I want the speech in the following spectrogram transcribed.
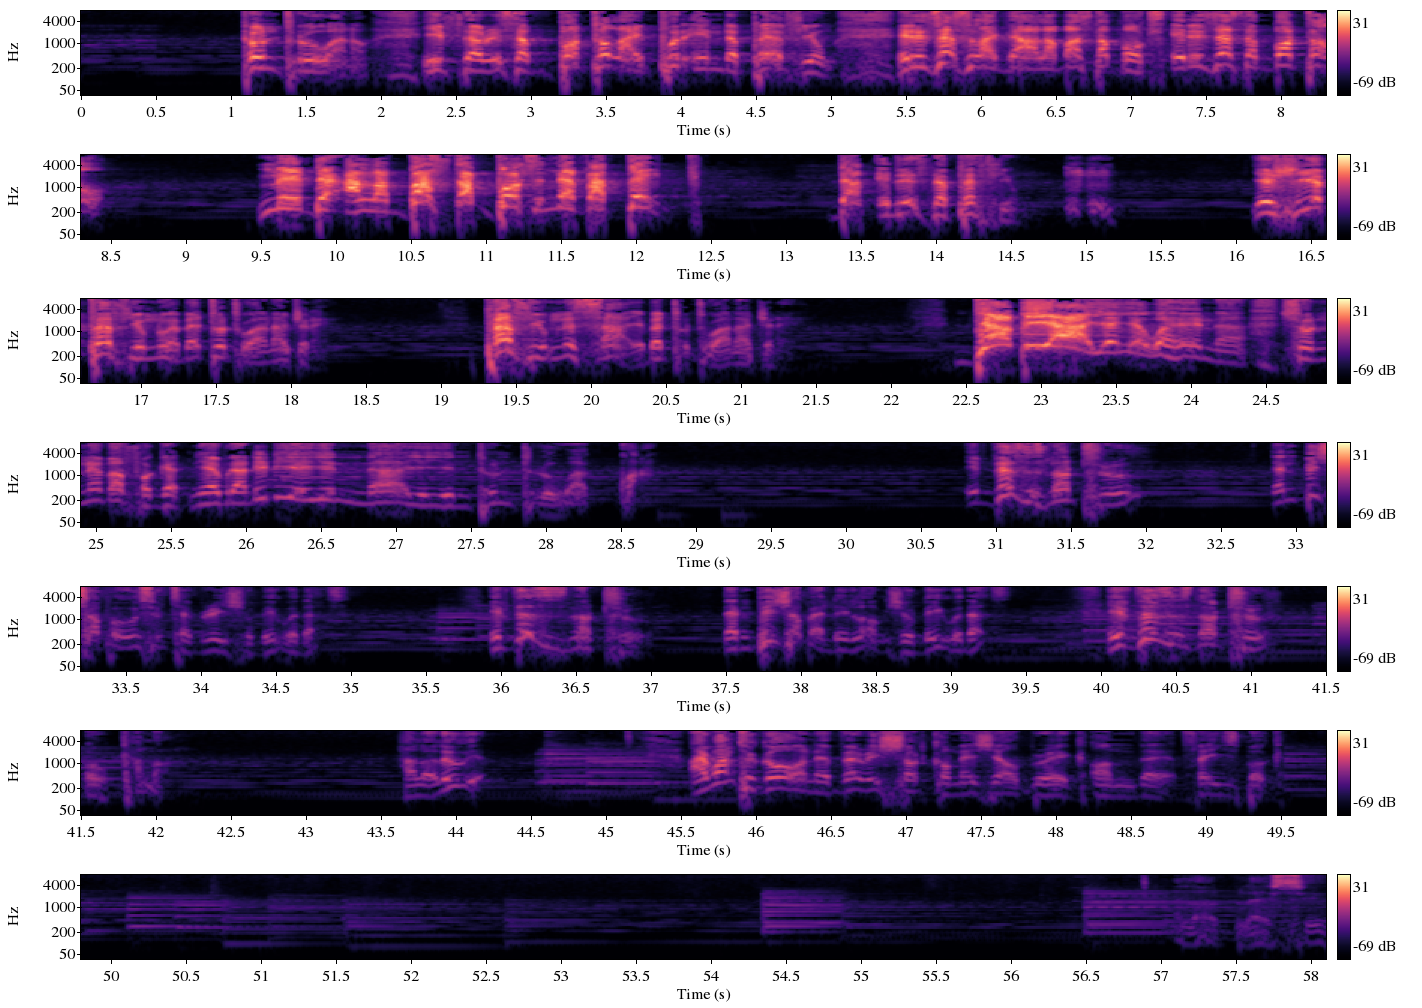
tontrowa no if there is a bottle i put in the perfume it is just like the alabaster box. It is just a bottle. May the alabaster box never think that it is the perfume. Yɛhwie perfume no ɛbɛtotoa no adwene perfume no sa ɛbɛtotoa no adwene Dabia yeye wahena should never forget. Ni awurade di yeye na yeye ntontoro wakwa. If this is not true, then Bishop Owusu Tabiri should be with us. If this is not true, then Bishop Adelong should be with us. If this is not true, oh come on. Hallelujah. I want to go on a very short commercial break on the Facebook. Lord bless you.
